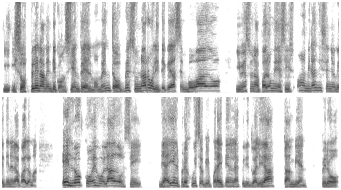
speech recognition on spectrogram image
y, sos plenamente consciente del momento, ves un árbol y te quedas embobado y ves una paloma y decís, oh, mirá el diseño que tiene la paloma. ¿Es loco? ¿Es volado? Sí. De ahí el prejuicio que por ahí tiene la espiritualidad también. Pero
